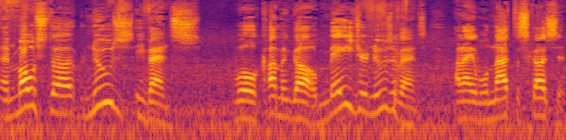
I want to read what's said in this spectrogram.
and most uh, news events will come and go, major news events, and I will not discuss it.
